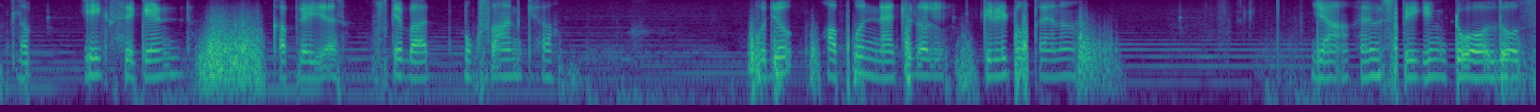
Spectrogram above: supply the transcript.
मतलब एक सेकेंड का प्लेजर उसके बाद नुकसान क्या? वो जो आपको नेचुरल गिल्ट होता है ना। या I am speaking to all those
